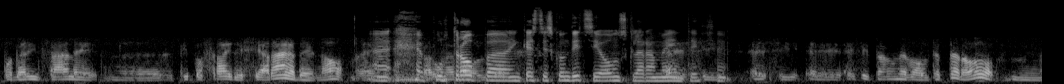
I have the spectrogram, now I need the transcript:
può dare in sale eh, tipo Friday si arade no? Eh, eh, purtroppo in queste condizioni chiaramente eh sì, sì. Eh sì, eh, sì, per una volta però mh,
